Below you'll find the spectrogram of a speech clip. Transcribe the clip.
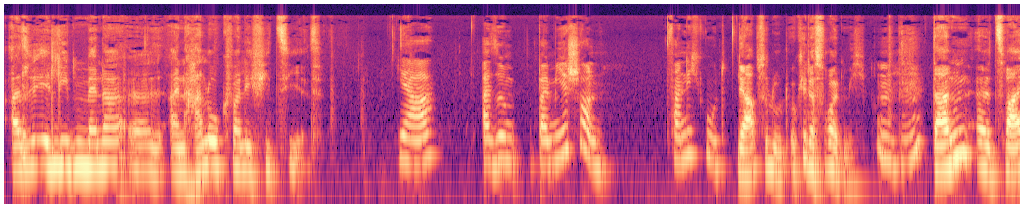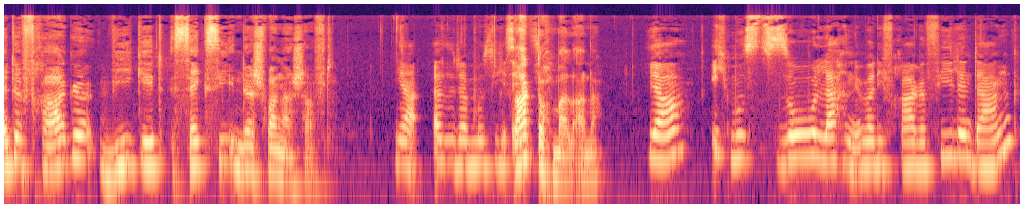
Also, ihr lieben Männer, äh, ein Hallo qualifiziert. Ja, also bei mir schon. Fand ich gut. Ja, absolut. Okay, das freut mich. Mhm. Dann äh, zweite Frage: Wie geht sexy in der Schwangerschaft? Ja, also da muss ich. Sag doch mal, Anna. Ja, ich muss so lachen über die Frage. Vielen Dank.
